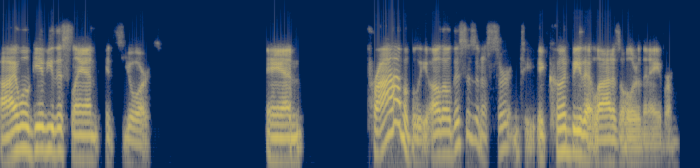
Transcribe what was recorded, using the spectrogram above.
I will give you this land, it's yours. And probably, although this isn't a certainty, it could be that Lot is older than Abram.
